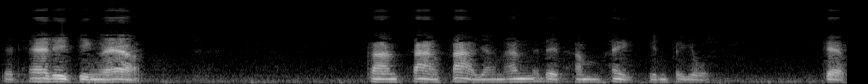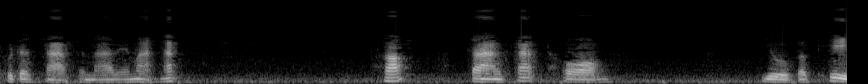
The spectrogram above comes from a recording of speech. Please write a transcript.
แต่แท้ที่จริงแล้ว การสร้างสร้างอย่างนั้นไม่ได้ทำให้เป็นประโยชน์ แก่พุทธศาสนาได้มากนัก เพราะสร้างพระทองอยู่กับที่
